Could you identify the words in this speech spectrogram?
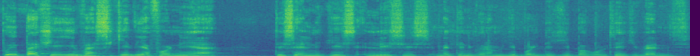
πού υπάρχει η βασική διαφωνία της ελληνικής λύσης με την οικονομική πολιτική που ακολουθεί η κυβέρνηση;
